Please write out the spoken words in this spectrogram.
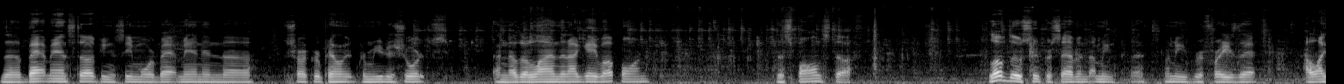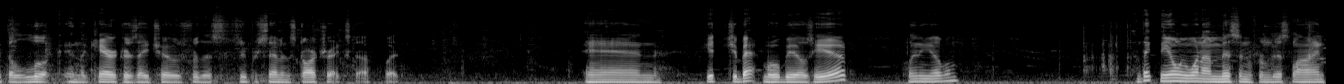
The Batman stuff, you can see more Batman in uh, shark repellent Bermuda shorts. Another line that I gave up on. The Spawn stuff. Love those Super 7s. I mean, let me rephrase that. I like the look and the characters they chose for the Super 7 Star Trek stuff, but and get your Batmobiles here. Plenty of them. I think the only one I'm missing from this line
